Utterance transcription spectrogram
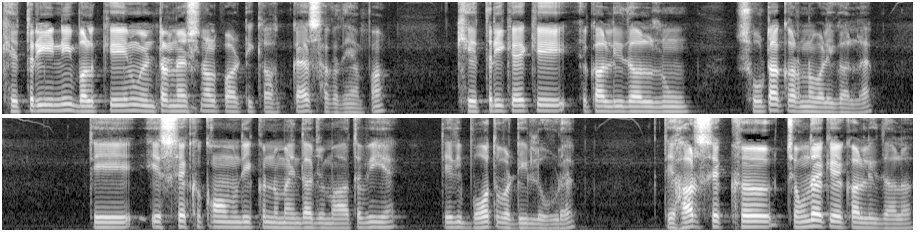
ਖੇਤਰੀ ਨਹੀਂ ਬਲਕਿ ਇਹਨੂੰ ਇੰਟਰਨੈਸ਼ਨਲ ਪਾਰਟੀ ਕਹ- ਕਹਿ ਸਕਦੇ ਹਾਂ ਆਪਾਂ। ਖੇਤਰੀ ਕਹਿ ਕੇ ਅਕਾਲੀ ਦਲ ਨੂੰ ਛੋਟਾ ਕਰਨ ਵਾਲੀ ਗੱਲ ਹੈ। ਤੇ ਇਹ ਸਿੱਖ ਕੌਮ ਦੀ ਇੱਕ ਨੁਮਾਇੰਦਾ ਜਮਾਤ ਵੀ ਹੈ ਤੇ ਇਹਦੀ ਬਹੁਤ ਵੱਡੀ ਲੋੜ ਹੈ। ਤੇ ਹਰ ਸਿੱਖ ਚਾਹੁੰਦਾ ਕਿ ਅਕਾਲੀ ਦਲ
